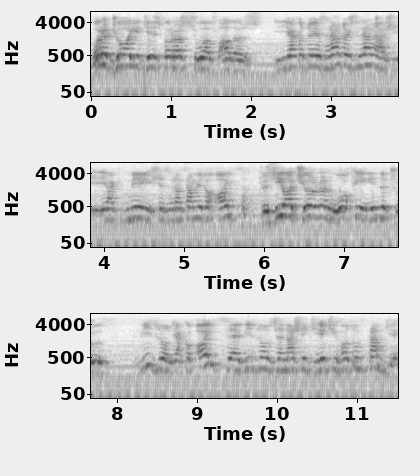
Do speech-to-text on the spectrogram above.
What a joy it is for us who are fathers jako to jest radość dla nas, jak my się zwracamy do ojca. to see our children walking in the truth, Widząc, jako ojce, widząc, że nasze dzieci chodzą w prawdzie.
